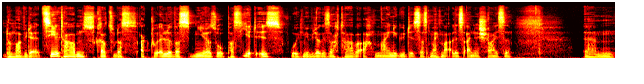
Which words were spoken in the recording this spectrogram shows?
nochmal wieder erzählt haben. Es ist gerade so das Aktuelle, was mir so passiert ist, wo ich mir wieder gesagt habe, ach meine Güte, ist das manchmal alles eine Scheiße. Ähm,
